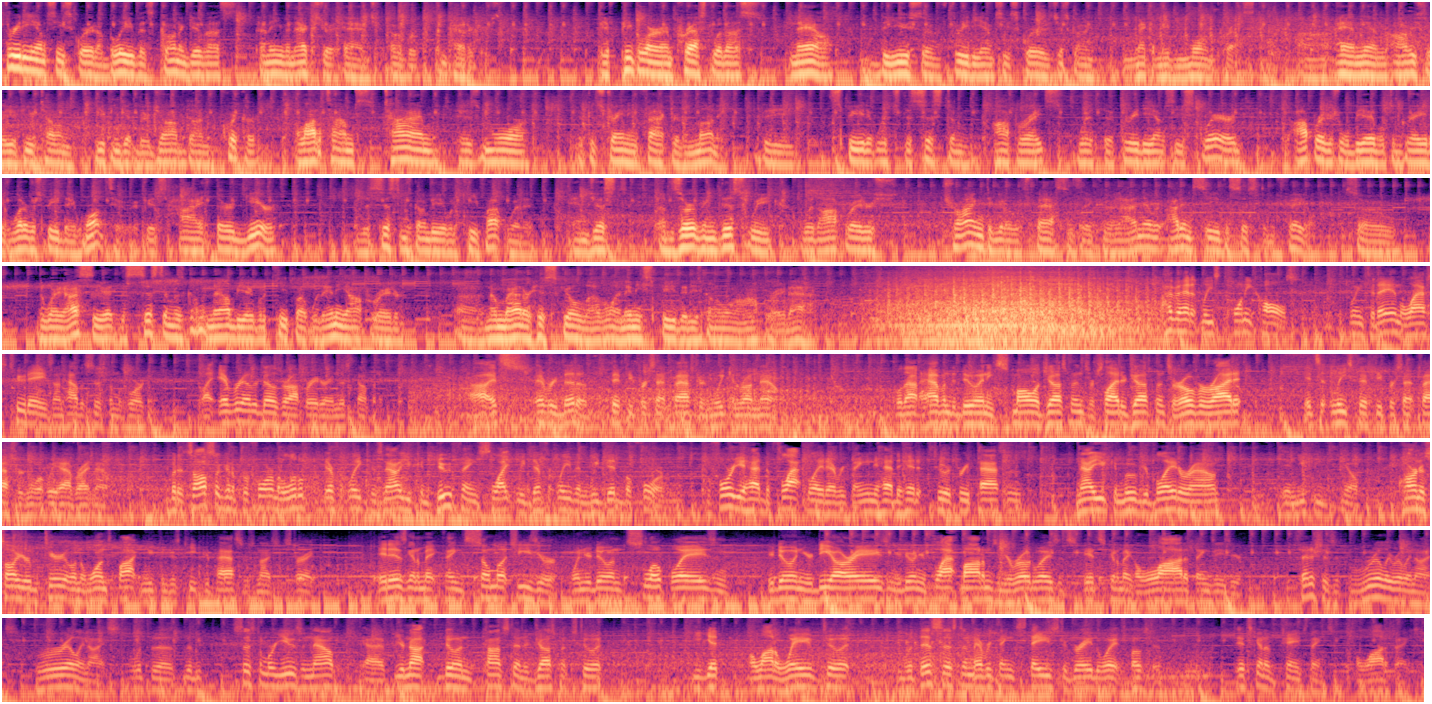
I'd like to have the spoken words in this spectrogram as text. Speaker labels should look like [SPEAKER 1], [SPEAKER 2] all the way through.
[SPEAKER 1] 3D MC squared, I believe, is going to give us an even extra edge over competitors. If people are impressed with us now, the use of 3D MC squared is just going to make them even more impressed. Uh, and then obviously if you tell them you can get their job done quicker, a lot of times time is more the constraining factor than money. The speed at which the system operates with the 3D MC squared, the operators will be able to grade at whatever speed they want to. If it's high third gear, the system's going to be able to keep up with it. And just observing this week with operators trying to go as fast as they could, I never, I didn't see the system fail. So the way I see it, the system is going to now be able to keep up with any operator, uh, no matter his skill level and any speed that he's going to want to operate at.
[SPEAKER 2] I've had at least 20 calls between today and the last two days on how the system was working by every other dozer operator in this company. Uh, it's every bit of 50% faster than we can run now. Without having to do any small adjustments or slight adjustments or override it, it's at least 50% faster than what we have right now. But it's also going to perform a little differently because now you can do things slightly differently than we did before. Before you had to flat blade everything and you had to hit it two or three passes. Now you can move your blade around and you can, you know, harness all your material into one spot and you can just keep your passes nice and straight. It is going to make things so much easier when you're doing slopeways and you're doing your DRAs and you're doing your flat bottoms and your roadways. It's, it's going to make a lot of things easier. Finishes is really, really nice, really nice. With the, the system we're using now, uh, if you're not doing constant adjustments to it, you get a lot of wave to it. With this system, everything stays to grade the way it's supposed to. It's going to change things, a lot of things.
